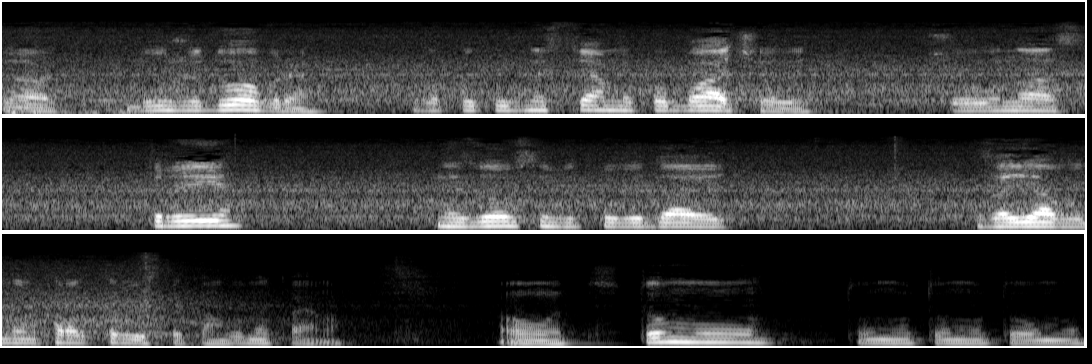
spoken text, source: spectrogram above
Так, дуже добре. За потужностями побачили, що у нас три не зовсім відповідають заявленим характеристикам. Вимикаємо. От. Тому, тому, тому, тому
